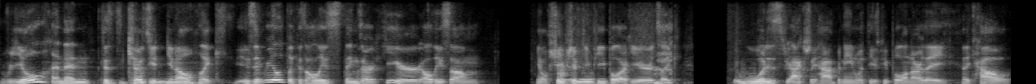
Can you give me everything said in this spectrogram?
real? And then because because you you know like, is it real? Because all these things are here, all these um, you know, shape shifting people are here. It's like, what is actually happening with these people, and are they like how?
